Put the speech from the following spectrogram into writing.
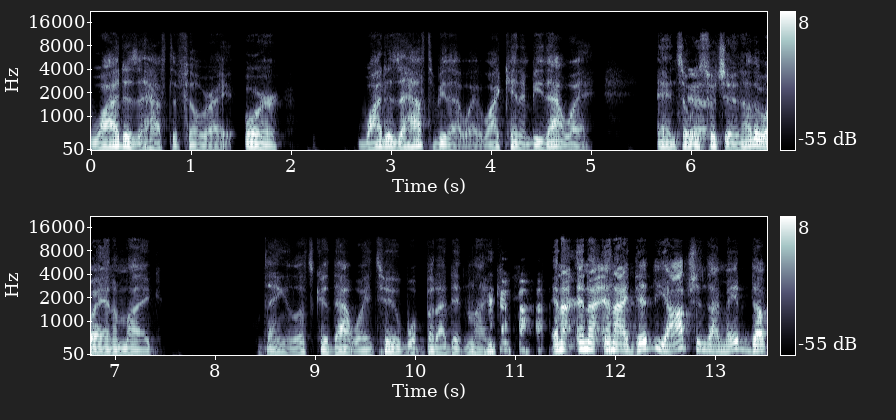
why does it have to feel right or why does it have to be that way why can't it be that way and so we switch it another way and i'm like dang it looks good that way too but, i didn't like and I and I and I did the options. I made a,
